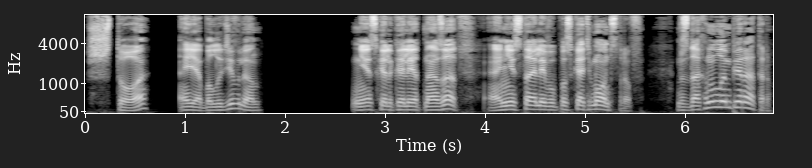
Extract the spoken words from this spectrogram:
Что? Я был удивлен. Несколько лет назад они стали выпускать монстров. Вздохнул император.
